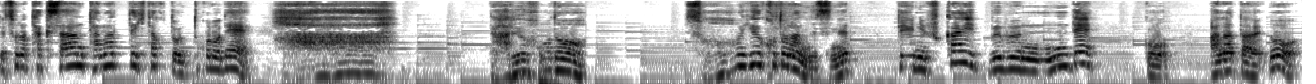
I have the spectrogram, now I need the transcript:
で、それはたくさん溜まってきたことところで、はあ、なるほど。そういうことなんですね。っていうふうに深い部分で、こう、あなたの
